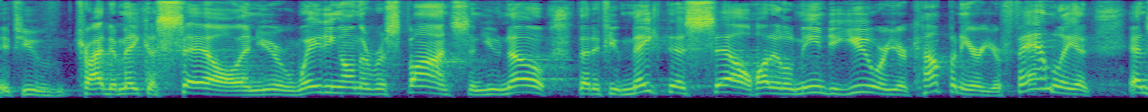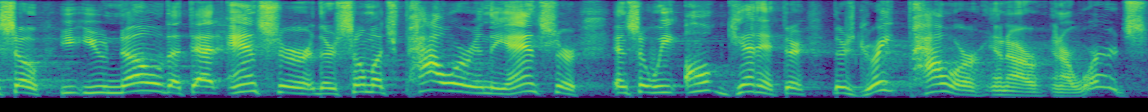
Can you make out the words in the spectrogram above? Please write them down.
if you've tried to make a sale and you're waiting on the response and you know that if you make this sale, what it'll mean to you or your company or your family. And, and so you, you know that that answer, there's so much power in the answer. And so we all get it. There, there's great power in our, in our words.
